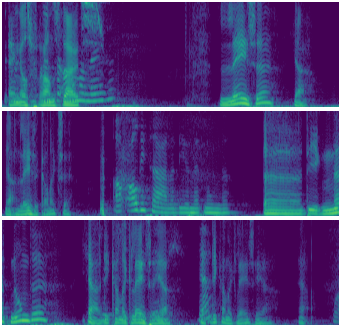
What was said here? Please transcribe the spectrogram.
Engels, kunt- Frans, Duits. lezen? Lezen, ja. Ja, lezen kan ik ze. Al, al die talen die u net noemde. Eh, die ik net noemde, ja, die kan ik lezen, ja. Ja? die kan ik lezen, ja. ja. Wow.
